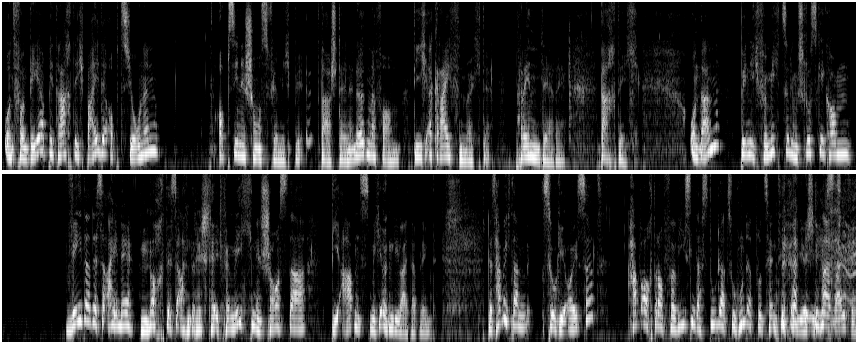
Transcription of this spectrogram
Und von der betrachte ich beide Optionen, ob sie eine Chance für mich darstellen, in irgendeiner Form, die ich ergreifen möchte. Prendere, dachte ich. Und dann bin ich für mich zu dem Schluss gekommen, weder das eine noch das andere stellt für mich eine Chance dar, die abends mich irgendwie weiterbringt. Das habe ich dann so geäußert, habe auch darauf verwiesen, dass du dazu 100% hinter mir stehst. ja, danke.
